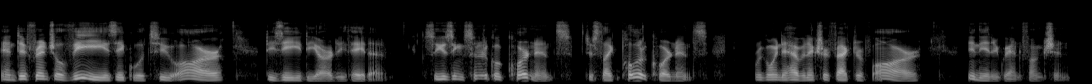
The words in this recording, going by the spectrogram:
and differential v is equal to r dz dr d theta. So using cylindrical coordinates, just like polar coordinates, we're going to have an extra factor of r in the integrand function.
